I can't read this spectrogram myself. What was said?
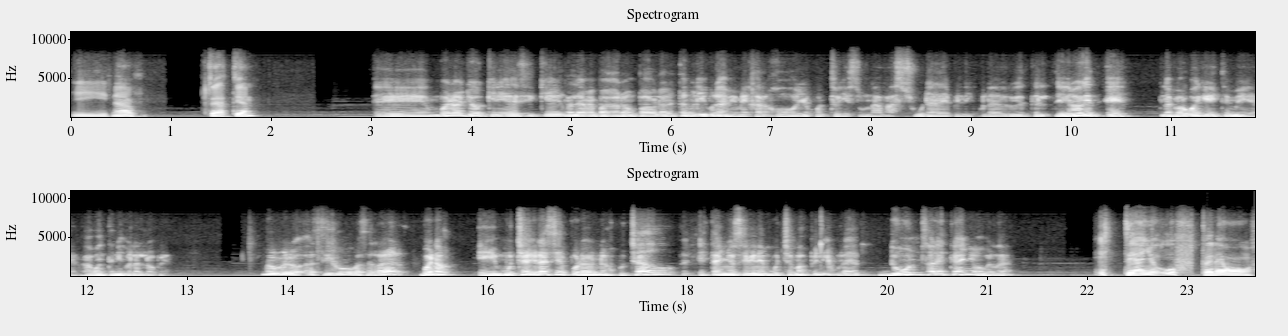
Y nada, Sebastián. Eh, bueno, yo quería decir que en realidad me pagaron para hablar de esta película. A mí me cargó. Yo cuento que es una basura de película. Yo creo que, yo creo que es la peor guay que viste en mi vida. Aguante Nicolás López. No, pero así como para cerrar. Bueno, eh, muchas gracias por habernos escuchado. Este año se vienen muchas más películas. Dune sale este año, ¿verdad? Este año, uff, tenemos.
